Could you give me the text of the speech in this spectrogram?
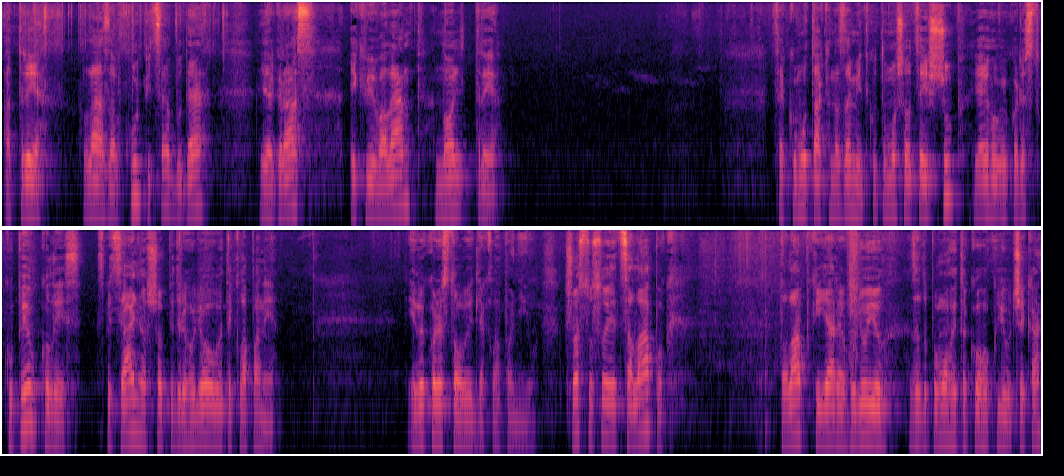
а три леза вкупі це буде якраз еквівалент 0,3. Це кому так на замітку, тому що оцей щуп, я його використ... купив колись спеціально, щоб підрегульовувати клапани. І використовую для клапанів. Що стосується лапок, то лапки я регулюю за допомогою такого ключика.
